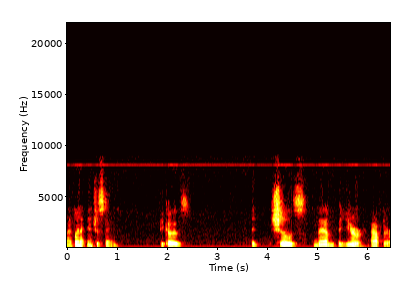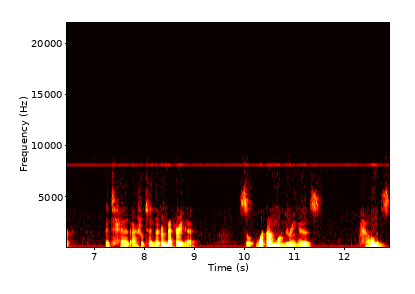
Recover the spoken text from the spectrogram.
I find that interesting because it shows them a year after, and Ted, actual Ted, never met her yet. So what I'm wondering is, how is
